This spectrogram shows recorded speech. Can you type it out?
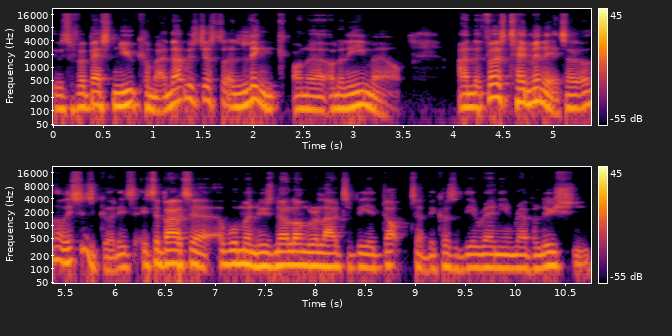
It was for best newcomer, and that was just a link on a on an email. And the first ten minutes, I thought, "Oh, this is good." It's it's about a, a woman who's no longer allowed to be a doctor because of the Iranian Revolution,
